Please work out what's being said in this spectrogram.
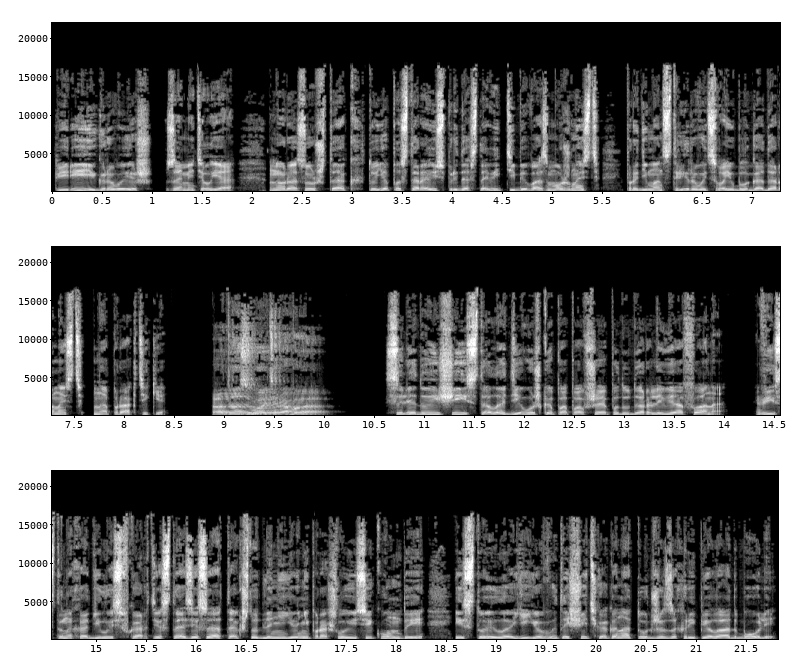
«Переигрываешь», — заметил я, — «но раз уж так, то я постараюсь предоставить тебе возможность продемонстрировать свою благодарность на практике». «Отозвать раба», Следующей стала девушка, попавшая под удар Левиафана. Виста находилась в карте стазиса, так что для нее не прошло и секунды, и стоило ее вытащить, как она тут же захрипела от боли.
